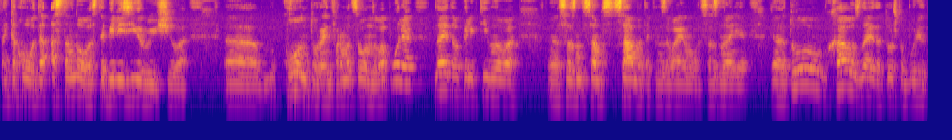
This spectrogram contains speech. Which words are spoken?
какого-то основного стабилизирующего э, контура информационного поля на этого коллективного э, сам, само так называемого сознания, э, то хаос да, это то, что будет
